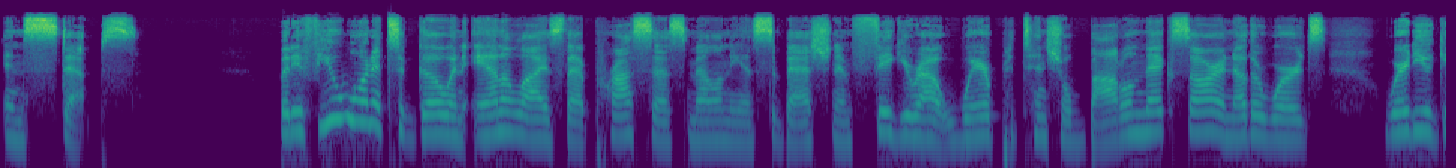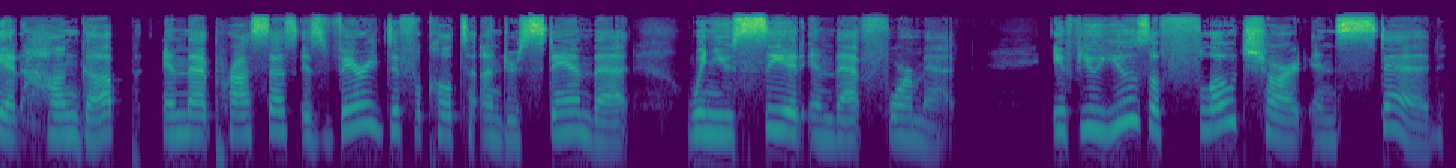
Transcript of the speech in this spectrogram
in steps but if you wanted to go and analyze that process, Melanie and Sebastian, and figure out where potential bottlenecks are, in other words, where do you get hung up in that process, it's very difficult to understand that when you see it in that format. If you use a flow chart instead,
